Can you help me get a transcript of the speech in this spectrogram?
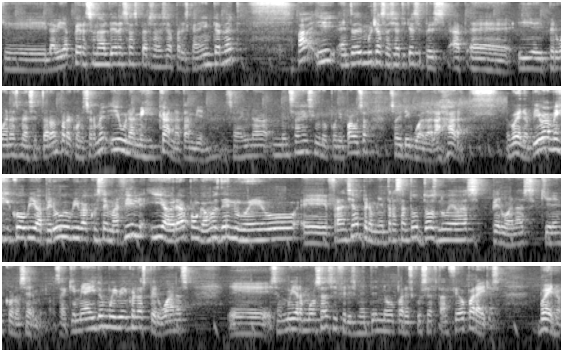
que la vida personal de esas personas se aparezca en internet. Ah, y entonces muchas asiáticas y, pues, eh, y peruanas me aceptaron para conocerme y una mexicana también. O sea, hay un mensaje, si uno pone pausa, soy de Guadalajara. Bueno, viva México, viva Perú, viva Costa de Marfil y ahora pongamos de nuevo eh, Francia, pero mientras tanto dos nuevas peruanas quieren conocerme. O sea que me ha ido muy bien con las peruanas, eh, son muy hermosas y felizmente no parezco ser tan feo para ellas. Bueno,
